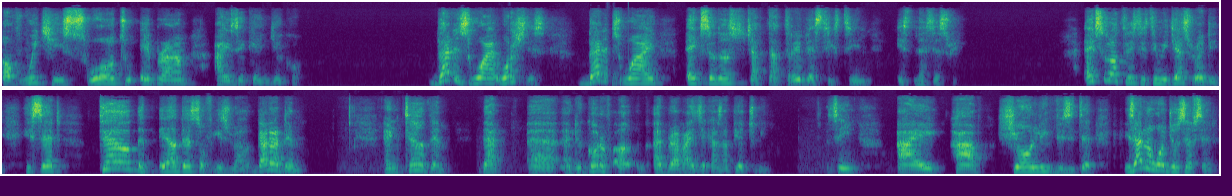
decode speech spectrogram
of which he swore to Abraham, Isaac, and Jacob. That is why, watch this. That is why Exodus chapter 3, verse 16 is necessary. Exodus 3:16, we just read it. He said, Tell the elders of Israel, gather them, and tell them that uh, the God of uh, Abraham Isaac has appeared to me, saying, I have surely visited. Is that not what Joseph said?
